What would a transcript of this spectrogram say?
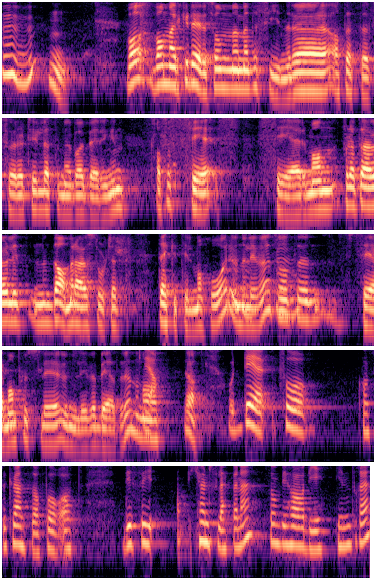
Mm. Hva, hva, merker dere som medisinere at dette fører til, dette med barberingen? Altså ses ser man For dette er jo litt, damer er jo stort sett dekket til med hår, underlivet. sånn at mm. ser man plutselig underlivet bedre. Man, ja. ja. Og det får konsekvenser for at disse kjønnsleppene, som vi har de indre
